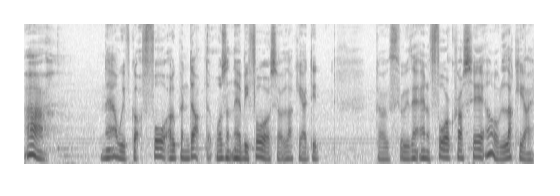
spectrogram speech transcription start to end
Ah, now we've got four opened up that wasn't there before, so lucky I did go through there. And a four across here. Oh, lucky I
